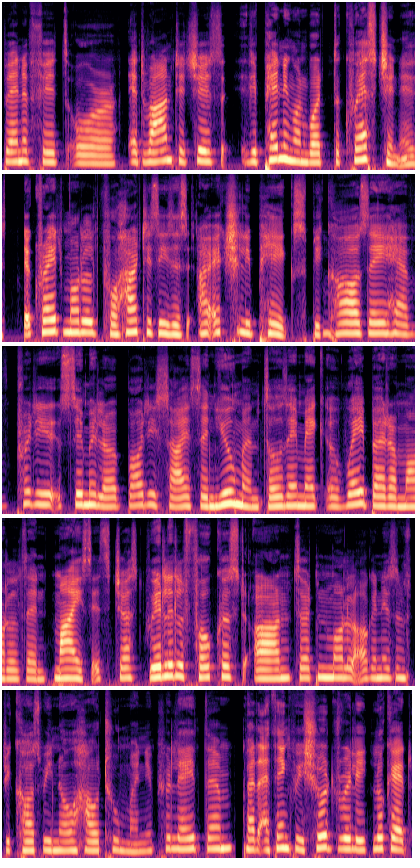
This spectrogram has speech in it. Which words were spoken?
benefits or advantages depending on what the question is. A great model for heart diseases are actually pigs mm. because they have pretty similar body size than humans, so they make a way better model than mice. It's just we're a little focused on certain model organisms because we know how to manipulate them. But I think we should really look at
